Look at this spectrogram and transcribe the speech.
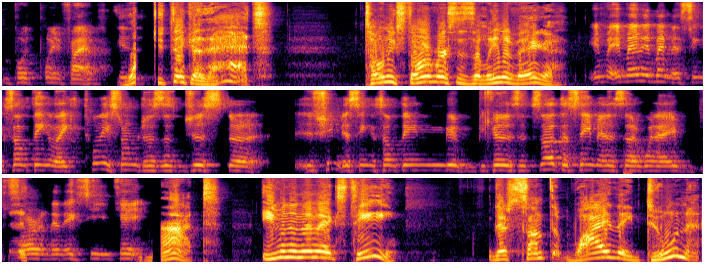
both point five. What did you think of that? Toni Storm versus Zelina Vega. might- it might have missing something. Like Toni Storm just just uh, is she missing something because it's not the same as uh, when I saw her in NXT UK. Not even in NXT. There's something. Why they doing that?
